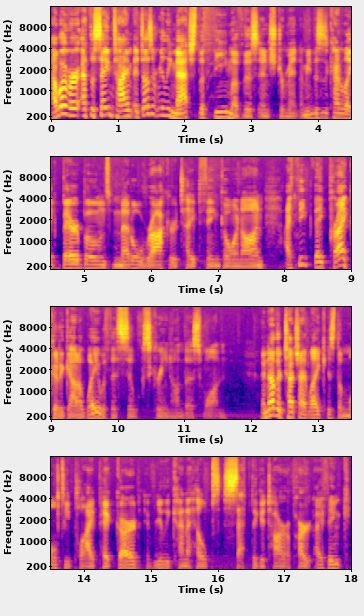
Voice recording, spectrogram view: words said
However, at the same time, it doesn't really match the theme of this instrument. I mean, this is kind of like bare bones metal rocker type thing going on. I think they probably could have got away with a silk screen on this one. Another touch I like is the multi-ply pickguard. It really kind of helps set the guitar apart, I think.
